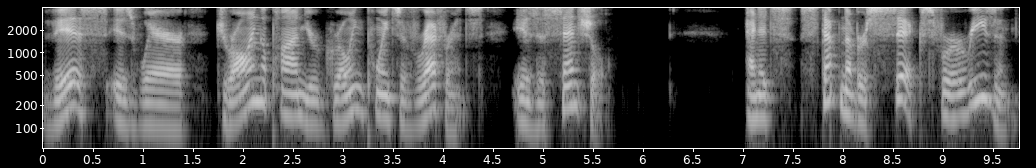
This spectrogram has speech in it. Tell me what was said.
This is where drawing upon your growing points of reference is essential. And it's step number six for a reason.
